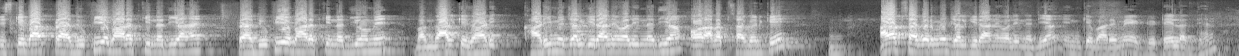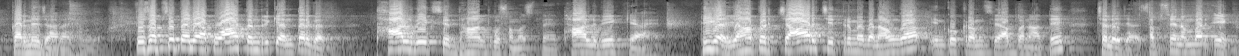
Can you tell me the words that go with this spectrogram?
इसके बाद प्रायद्वीपीय भारत की नदियाँ हैं। प्रायद्वीपीय भारत की नदियों में बंगाल की गाड़ी, खाड़ी में जल गिराने वाली नदियाँ और अरब सागर के, अरब सागर में जल गिराने वाली नदियाँ, इनके बारे में एक डिटेल अध्ययन करने जा रहे हैं हम लोग। तो सबसे पहले अपवाह तंत्र के अंतर्गत थाल वेग सिद्धांत को समझते हैं। थाल वेग क्या है? ठीक है, यहाँ पर चार चित्र मैं बनाऊँगा, इनको क्रम से आप बनाते चले जाए। सबसे नंबर एक,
